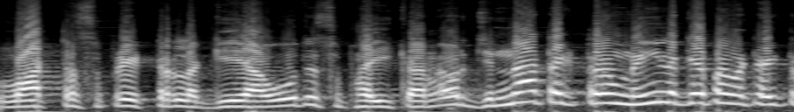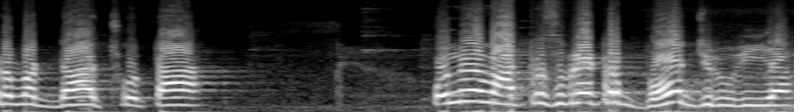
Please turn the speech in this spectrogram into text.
ਵਾਟਰ ਸਪਰੇਟਰ ਲੱਗੇ ਆ, ਉਹ ਤੇ ਸਫ਼ਾਈ ਕਰਨ। ਔਰ ਜਿੰਨਾ ਟਰੈਕਟਰ ਨੂੰ ਨਹੀਂ ਲੱਗਿਆ ਭਾਵੇਂ ਟਰੈਕਟਰ ਵੱਡਾ, ਛੋਟਾ, ਉਹਨੇ ਵਾਟਰ ਸਪਰੇਟਰ ਬਹੁਤ ਜ਼ਰੂਰੀ ਆ।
